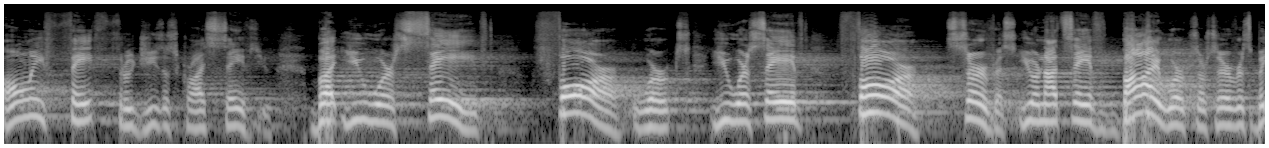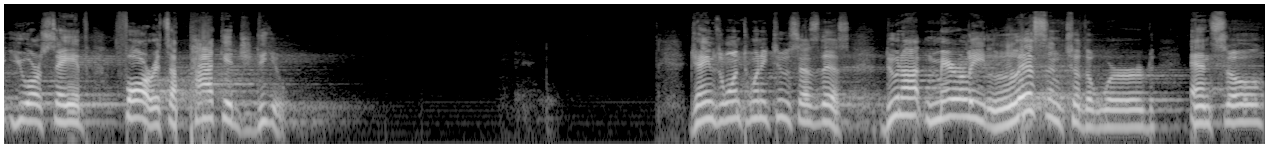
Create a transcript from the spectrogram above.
Only faith through Jesus Christ saves you. But you were saved for works. You were saved for service. You are not saved by works or service, but you are saved for. It's a package deal. James 1:22 says this, "Do not merely listen to the word and so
